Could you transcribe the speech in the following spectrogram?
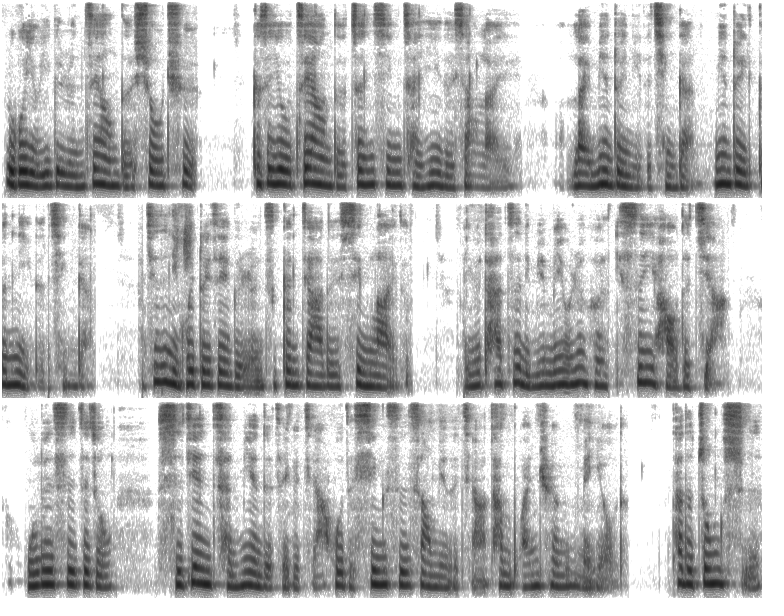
如果有一个人这样的羞怯，可是又这样的真心诚意的想来。来面对你的情感，面对跟你的情感，其实你会对这个人是更加的信赖的，因为他这里面没有任何一丝一毫的假，无论是这种实践层面的这个假，或者心思上面的假，他完全没有的。他的忠实，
